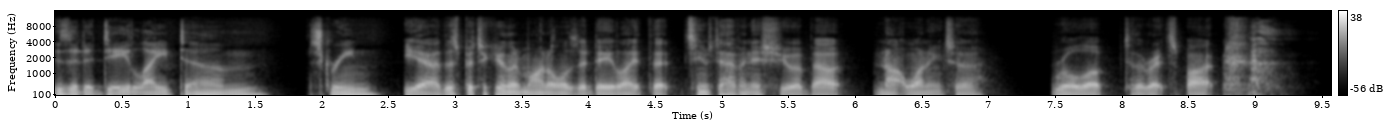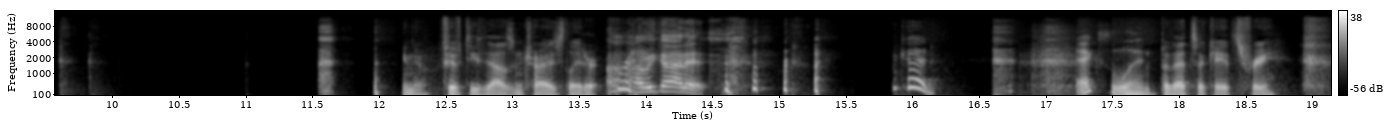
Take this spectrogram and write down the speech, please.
Is it a daylight um, screen? Yeah, this particular model is a daylight that seems to have an issue about not wanting to roll up to the right spot. you know, 50,000 tries later. Oh, we got it. Good. Excellent. But that's okay. It's free.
